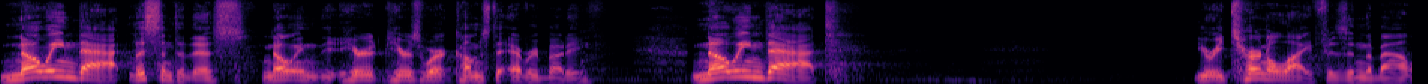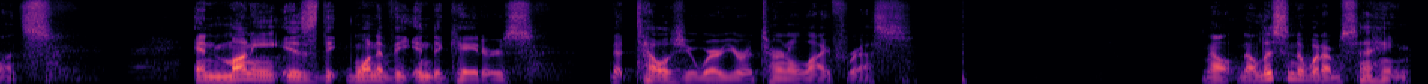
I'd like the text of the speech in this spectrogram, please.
Knowing that, listen to this, knowing, here, here's where it comes to everybody. Knowing that your eternal life is in the balance, and money is the, one of the indicators that tells you where your eternal life rests. Now, now listen to what I'm saying.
